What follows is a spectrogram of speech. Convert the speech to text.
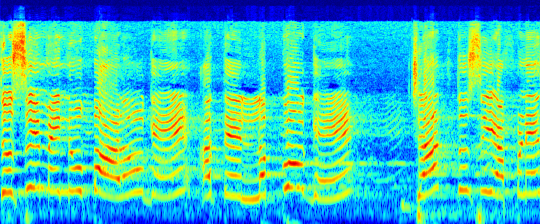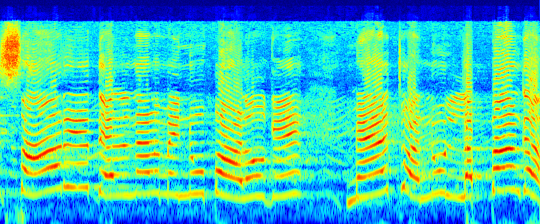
ਤੁਸੀਂ ਮੈਨੂੰ ਭਾਲੋਗੇ ਅਤੇ ਲੱਭੋਗੇ, ਜਦ ਤੁਸੀਂ ਆਪਣੇ ਸਾਰੇ ਦਿਲ ਨਾਲ ਮੈਨੂੰ ਭਾਲੋਗੇ, ਮੈਂ ਤੁਹਾਨੂੰ ਲੱਭਾਂਗਾ।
